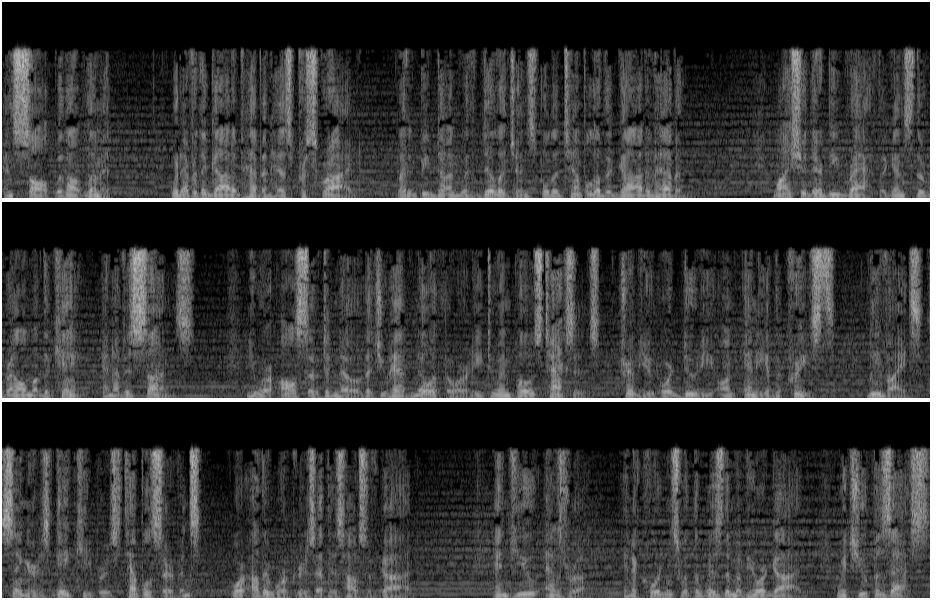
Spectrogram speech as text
and salt without limit. Whatever the God of heaven has prescribed, let it be done with diligence for the temple of the God of heaven. Why should there be wrath against the realm of the king and of his sons? You are also to know that you have no authority to impose taxes, tribute, or duty on any of the priests, Levites, singers, gatekeepers, temple servants, or other workers at this house of God. And you, Ezra, in accordance with the wisdom of your God, which you possess,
